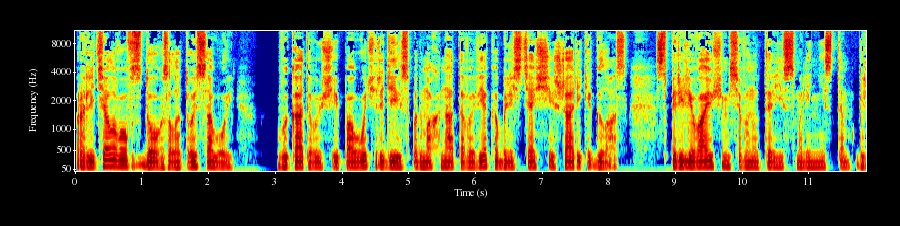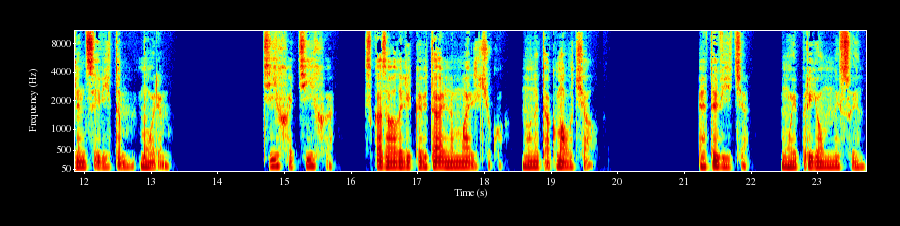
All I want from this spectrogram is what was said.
Пролетел его вздох золотой совой, выкатывающий по очереди из-под мохнатого века блестящие шарики глаз с переливающимся внутри смоленистым глянцевитым морем. «Тихо, тихо», — сказала Лика Витальевна мальчику, но он и так молчал. «Это Витя, мой приемный сын.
